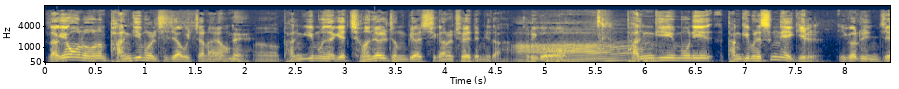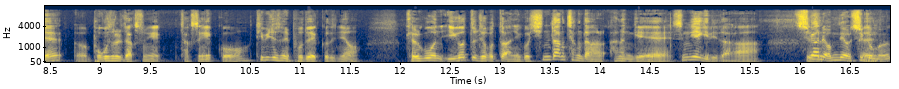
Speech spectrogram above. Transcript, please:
나경원 의원은 반기문을 지지하고 있잖아요. 네. 어, 반기문에게 전열 정비할 시간을 줘야 됩니다. 아. 그리고 반기문이 반기문의 승리의 길 이거를 이제 어, 보고서를 작성했, 작성했고 TV조선이 보도했거든요. 결국은 이것도 저것도 아니고 신당 창당을 하는 게 승리의 길이다. 시간이 없네요, 지금은. 네,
